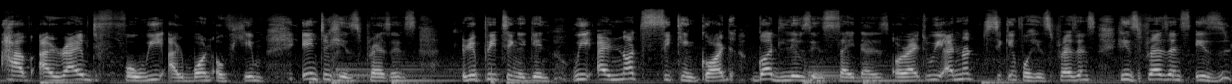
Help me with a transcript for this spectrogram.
have arrived, for we are born of him into his presence repeating again we are not seeking god god lives inside us all right we are not seeking for his presence his presence is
